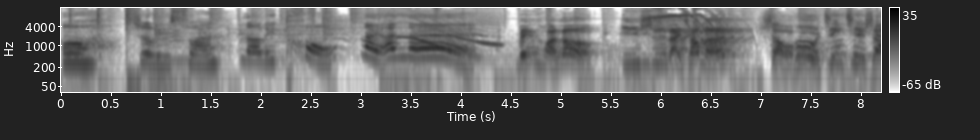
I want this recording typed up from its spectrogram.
哦，这里酸，那里痛，奈安呢？边环了，医师来敲门，守护精气神。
